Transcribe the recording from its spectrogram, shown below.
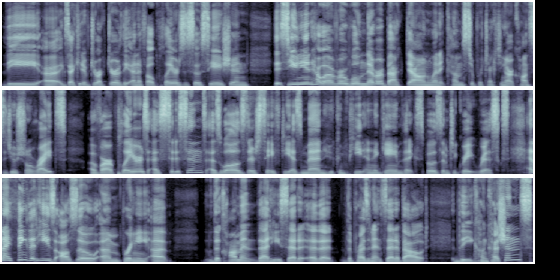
the uh, executive director of the NFL Players Association. This union, however, will never back down when it comes to protecting our constitutional rights of our players as citizens, as well as their safety as men who compete in a game that expose them to great risks. And I think that he's also um, bringing up the comment that he said uh, that the president said about the concussions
